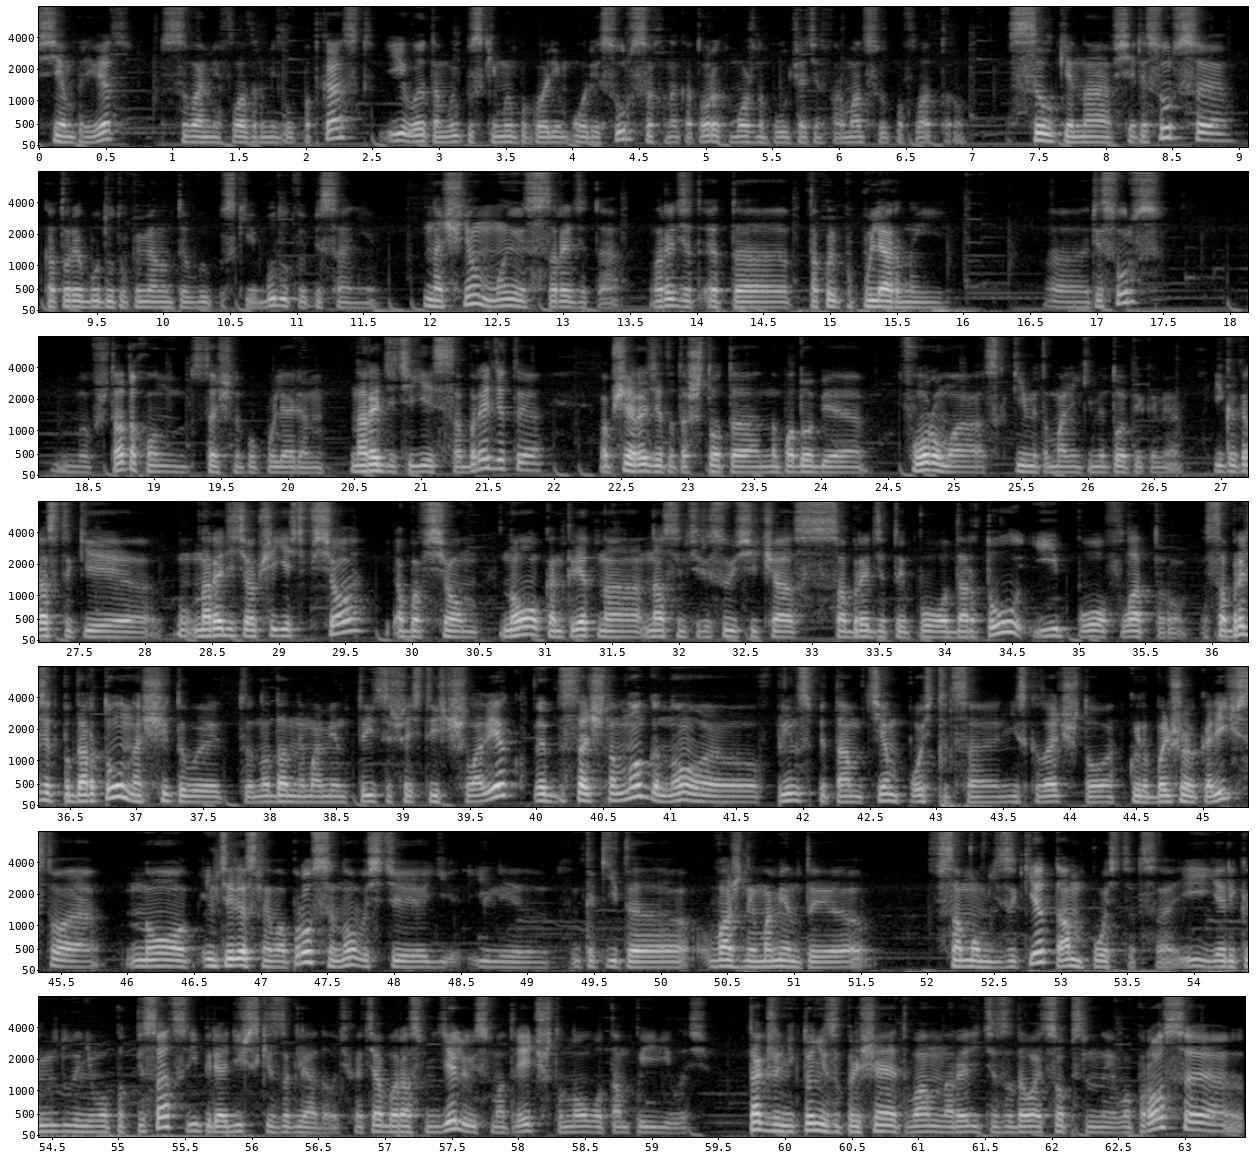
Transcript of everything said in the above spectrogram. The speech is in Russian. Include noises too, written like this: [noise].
Всем привет! С вами Flutter Middle Podcast, и в этом выпуске мы поговорим о ресурсах, на которых можно получать информацию по Flutter. Ссылки на все ресурсы, которые будут упомянуты в выпуске, будут в описании. Начнем мы с Reddit. Reddit это такой популярный э, ресурс. В Штатах он достаточно популярен. На Reddit есть сабреддиты. Вообще Reddit это что-то наподобие форума с какими-то маленькими топиками. И как раз-таки ну, на Reddit вообще есть все обо всем, но конкретно нас интересуют сейчас сабреддиты по Дарту и по Флаттеру. Сабреддит по Дарту насчитывает на данный момент 36 тысяч человек. Это достаточно много, но в принципе там тем постится не сказать, что какое-то большое количество, но интересные вопросы, новости или какие-то важные моменты в самом языке там постятся. И я рекомендую на него подписаться и периодически заглядывать, хотя бы раз в неделю и смотреть, что нового там появилось. Также никто не запрещает вам на Reddit задавать собственные вопросы,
